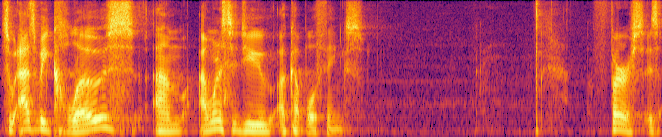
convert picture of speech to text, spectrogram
So, as we close, um, I want us to do a couple of things. First is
